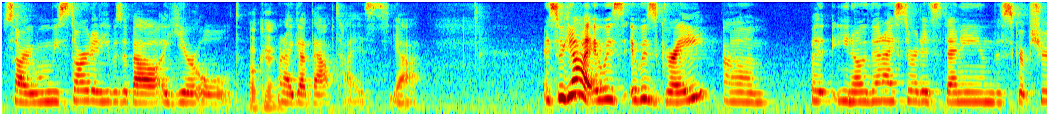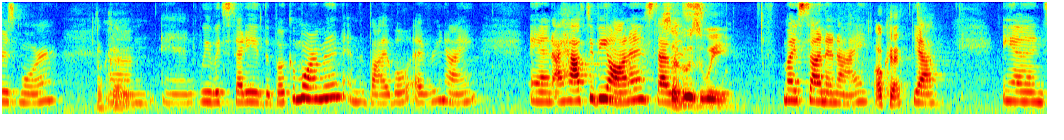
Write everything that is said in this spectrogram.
sorry. When we started, he was about a year old Okay. when I got baptized. Yeah. And so yeah, it was it was great. Um, but you know, then I started studying the scriptures more. Okay. Um, and we would study the Book of Mormon and the Bible every night. And I have to be honest, I so was who's we? my son and I. Okay. Yeah. And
